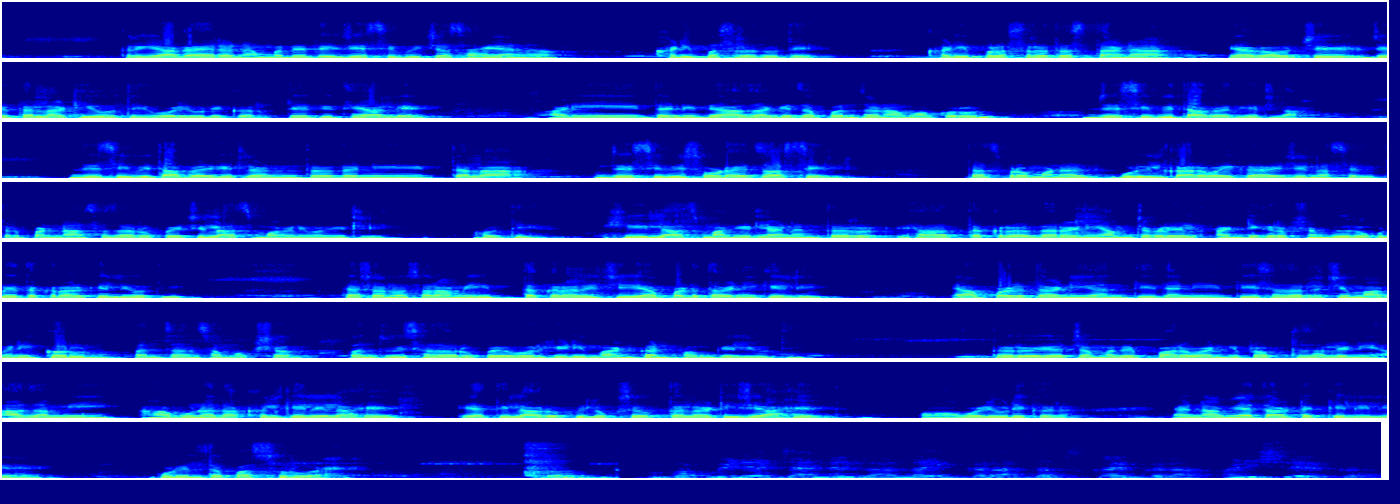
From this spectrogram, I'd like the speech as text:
तर या गायरानामध्ये ते जे सी बीच्या सहाय्यानं खडी पसरत होते. खडी पसरत असताना या गावचे जे तलाठी होते वळिवडेकर ते तिथे आले आणि त्यांनी त्या जागेचा पंचनामा करून जे सी बी ताब्यात घेतला. जे सी बी ताब्यात घेतल्यानंतर त्यांनी त्याला जे सी बी सोडायचं असेल त्याचप्रमाणे पुढील कारवाई करायची नसेल तर पन्नास हजार रुपयाची लाच मागणी मागितली होती. ही लाच मागितल्यानंतर ह्या तक्रारदारांनी आमच्याकडे अँटी करप्शन ब्युरोकडे तक्रार केली होती. त्याच्यानुसार आम्ही तक्रारीची या पडताळणी केली. या पडताळणी अंती त्यांनी तीस हजाराची मागणी करून पंचांसमक्ष पंचवीस हजार रुपयेवर ही डिमांड कन्फर्म केली होती. तर याच्यामध्ये परवानगी प्राप्त झाल्याने आज आम्ही हा गुन्हा दाखल केलेला आहे. यातील आरोपी लोकसेवक तलाठी जे आहेत वळिवडेकर यांना आम्ही आता अटक केलेली आहे. पुढील तपास सुरू आहे. ग्रुप ऑफ मीडिया चॅनलला लाईक करा सबस्क्राईब करा आणि शेअर करा.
